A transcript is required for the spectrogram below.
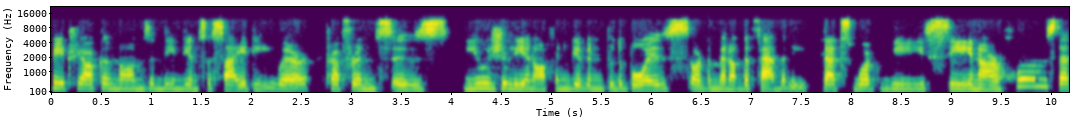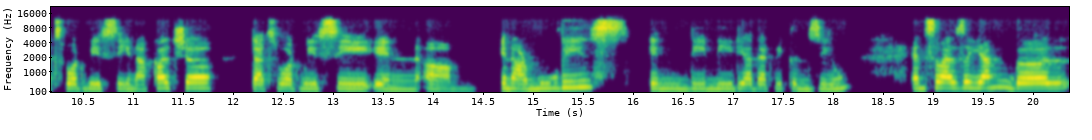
patriarchal norms in the Indian society where preference is usually and often given to the boys or the men of the family. That's what we see in our homes. That's what we see in our culture. That's what we see in um, in our movies, in the media that we consume. And so, as a young girl,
